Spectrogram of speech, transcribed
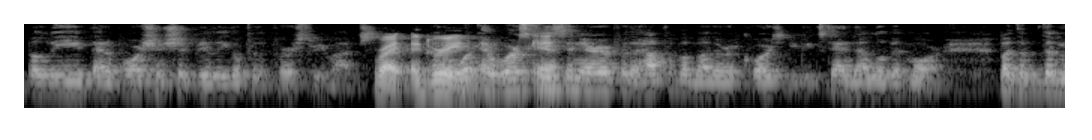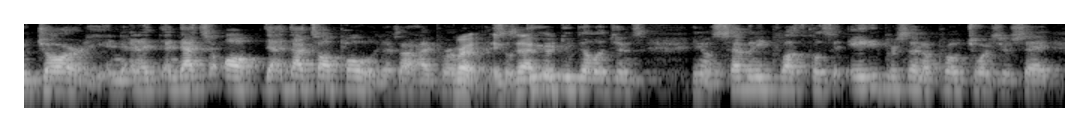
believe that abortion should be legal for the first three months. Right. Agreed. And worst case Yeah. scenario for the health of a mother, of course, you can extend that a little bit more. But the, the majority, and, and, and that's all that, that's all polling. That's not hyperbole. Right, exactly. So do your due diligence. You know, seventy plus, close to eighty percent of pro-choicers say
